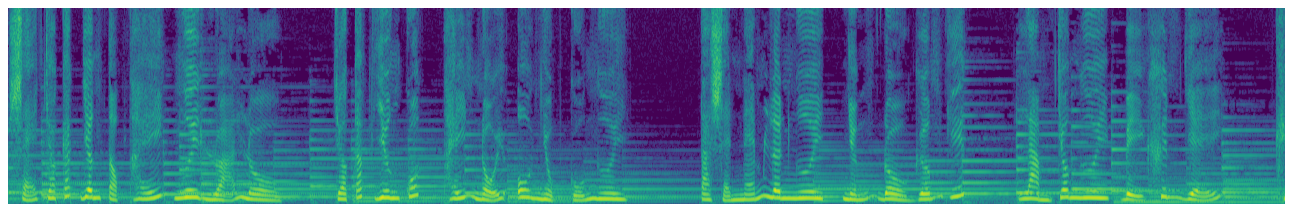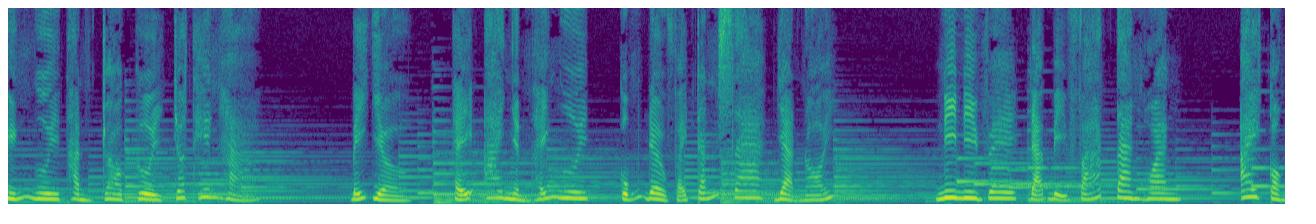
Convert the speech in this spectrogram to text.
sẽ cho các dân tộc thấy ngươi lõa lồ, cho các dương quốc thấy nỗi ô nhục của ngươi. Ta sẽ ném lên ngươi những đồ gớm ghiếc, làm cho ngươi bị khinh dễ, khiến ngươi thành trò cười cho thiên hạ. Bấy giờ hễ ai nhìn thấy ngươi cũng đều phải tránh xa và nói, Ninive đã bị phá tan hoang, ai còn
